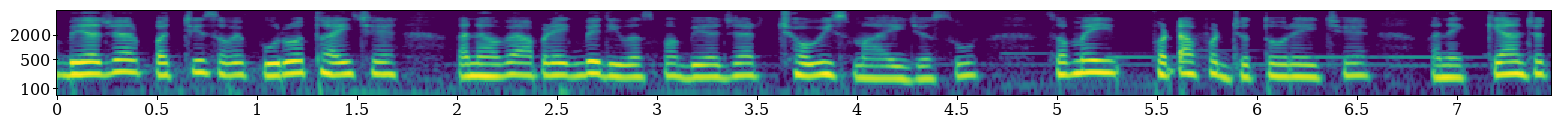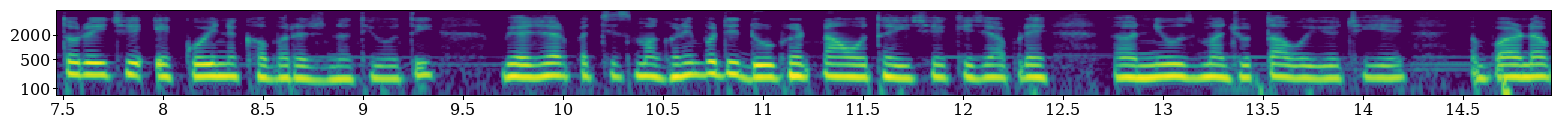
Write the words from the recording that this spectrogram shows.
બે હજાર પચીસ હવે પૂરો થાય છે અને હવે આપણે એક બે દિવસમાં બે હજાર છવ્વીસમાં આવી જશું. સમય ફટાફટ જતો રહે છે અને ક્યાં જતો રહે છે એ કોઈને ખબર જ નથી હોતી. બે હજાર પચીસમાં ઘણી બધી દુર્ઘટનાઓ થઈ છે કે જે આપણે ન્યૂઝમાં જોતા હોઈએ છીએ. પણ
